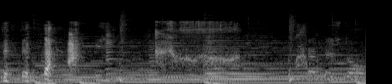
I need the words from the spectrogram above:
Shut this door.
